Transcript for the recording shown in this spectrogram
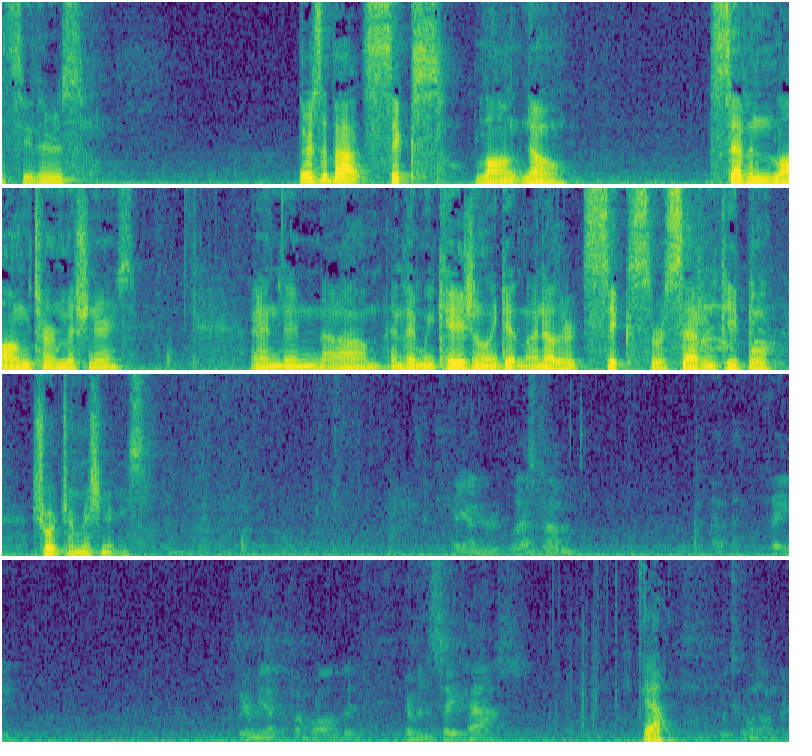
let's see, there's there's about six long no seven long term missionaries. And then um, and then we occasionally get another six or seven people short term missionaries. Hey, Andrew, last time, I, I think, clear me up if I'm wrong, but remember the safe house? Yeah. What's going on there?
